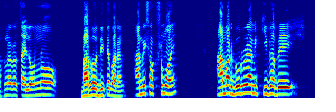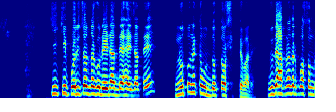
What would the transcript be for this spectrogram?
আপনারা চাইলে অন্য ভাবেও দিতে পারেন। আমি সব সময় আমার গরুরে আমি কীভাবে কি কি পরিচর্যা করি এটা দেখাই যাতে নতুন একটা উদ্যোক্তাও শিখতে পারে। যদি আপনাদের পছন্দ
